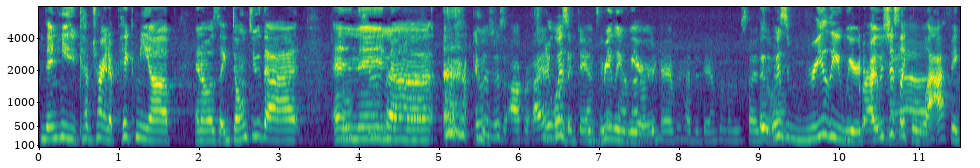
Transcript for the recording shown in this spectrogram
then he kept trying to pick me up, and I was like, "Don't do that." And do then uh, It was just awkward. I It was dancing really with him. I don't weird. think I ever had to dance with him besides. it you was know. really weird. I was just like ass. laughing,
